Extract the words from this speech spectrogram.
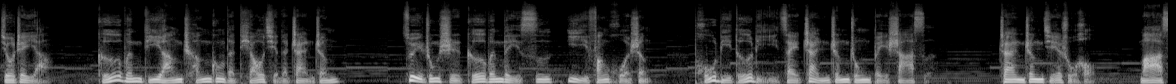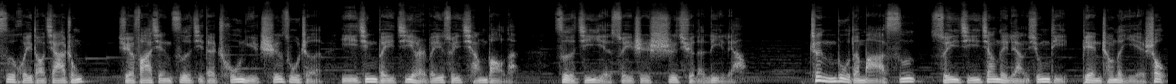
就这样，格文迪昂成功地挑起了战争，最终是格文内斯一方获胜，普里德里在战争中被杀死。战争结束后，马斯回到家中，却发现自己的处女持足者已经被基尔维随强暴了。自己也随之失去了力量，震怒的马斯随即将那两兄弟变成了野兽，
